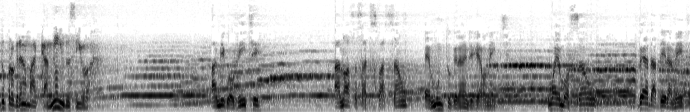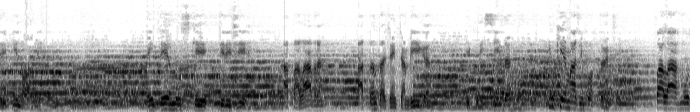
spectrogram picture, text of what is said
do programa Caminho do Senhor? Amigo ouvinte, a nossa satisfação é muito grande realmente. Uma emoção verdadeiramente enorme em termos que dirigir a palavra a tanta gente amiga e conhecida, e o que é mais importante, falarmos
